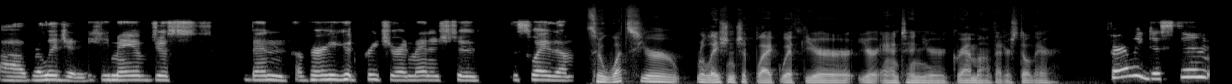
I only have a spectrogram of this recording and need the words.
uh, religion. He may have just been a very good preacher and managed to to sway them. So what's your relationship like with your your aunt and your grandma that are still there? Fairly distant,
